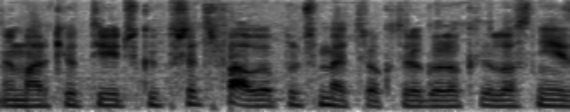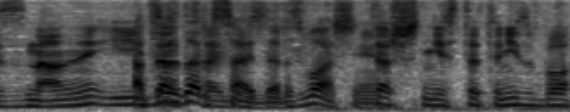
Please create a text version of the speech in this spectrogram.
marki od THQ przetrwały, oprócz Metro, którego lo- los nie jest znany i A co z Darksiders. Właśnie. Też niestety nic, bo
